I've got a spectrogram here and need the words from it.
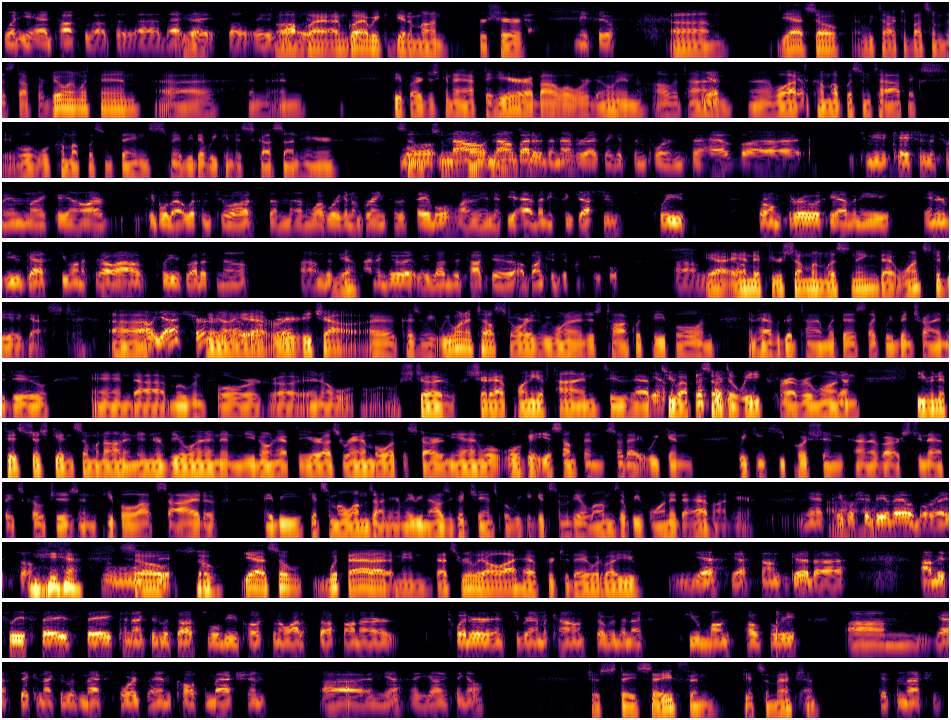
what he had talks about to, uh, that Yeah. day. So it was Well, I'm glad I'm glad we could get him on for sure. Me too. Um, yeah. So, and we talked about some of the stuff we're doing with him, uh, and and people are just gonna have to hear about what we're doing all the time. Uh, we'll have Yep. to come up with some topics. We'll we'll come up with some things maybe that we can discuss on here. Some, well, some now now better than ever, I think it's important to have uh, communication between like you know our people that listen to us and and what we're gonna bring to the table. I mean, if you have any suggestions, please throw them through. If you have any interview guests you want to throw out, please let us know. Um, this Yeah. is the time to do it. We'd love to talk to a bunch of different people. Um, Yeah, so- and if you're someone listening that wants to be a guest, uh, oh yeah, sure. you know we yeah, reach out because we, we want to tell stories we want to just talk with people and and have a good time with this like we've been trying to do and uh moving forward uh, you know should should have plenty of time to have Yep. two episodes a week for everyone Yep. and even if it's just getting someone on and interviewing and you don't have to hear us ramble at the start and the end we'll we'll get you something so that we can we can keep pushing kind of our student athletes coaches and people outside of maybe get some alums on here maybe now's a good chance where we could get some of the alums that we've wanted to have on here Yeah, people Uh, should be available, right? So yeah we'll so see. so yeah so with that I, I mean that's really all i have for today what about you Yeah, yeah, sounds good. Uh, obviously, stay stay connected with us. We'll be posting a lot of stuff on our Twitter, Instagram accounts over the next few months, hopefully. Um, yeah, stay connected with MAC Sports and Call to Action. Uh, and yeah, you got anything else? just stay safe and get some action Get some action.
